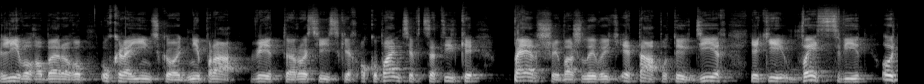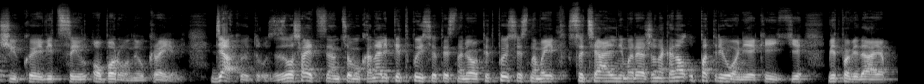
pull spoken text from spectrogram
лівого берегу українського Дніпра від російських окупантів це тільки перший важливий етап у тих діях, які весь світ очікує від сил оборони України. Дякую, друзі. Залишайтеся на цьому каналі, підписуйтесь на нього, підписуйтесь на мої соціальні мережі на канал у Патреоні, який відповідає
